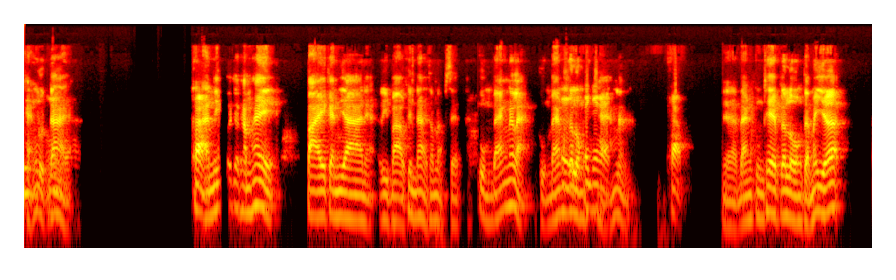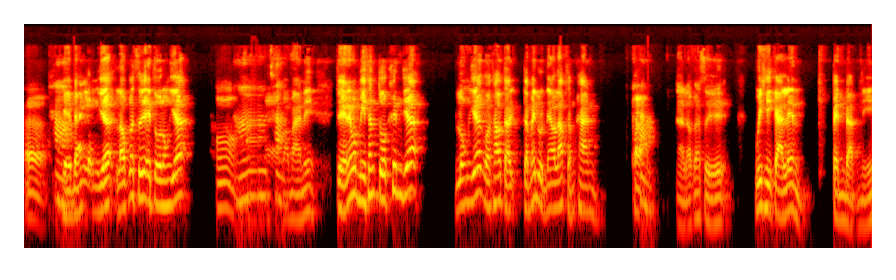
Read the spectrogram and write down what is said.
แข็งหลุดได้อะค่ะอันนี้ก็จะทำให้ ปลายกันยาเนี่ย รีบาวขึ้นได้สำหรับเซ็ตกลุ่มแบงค์นั่นแหละ กลุ่มแบงค์มันก็ลงเออเป็นยังไงแข็งเลยครับเนี่ยแบงค์กรุงเทพก็ลงแต่ไม่เยอะ เออค่ะเคแบงค์ลงเยอะ เราก็ซื้อไอ้ตัวลงเยอะอืมอ่าค่ะประมาณนี้จะเห็นได้ว่ามีทั้งตัวขึ้นเยอะ ลงเยอะกว่าเขาแต่แต่ไม่หลุดแนวรับสำคัญครับค่ะอ่าเราก็ซื้อวิธีการเล่นเป็นแบบนี้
